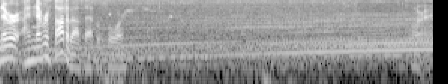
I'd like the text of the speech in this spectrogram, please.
I've never I've never thought about that before. All right.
